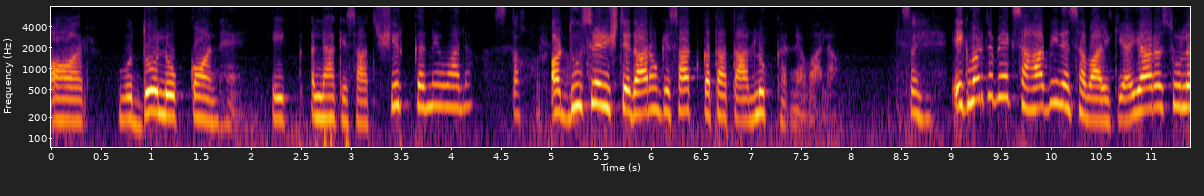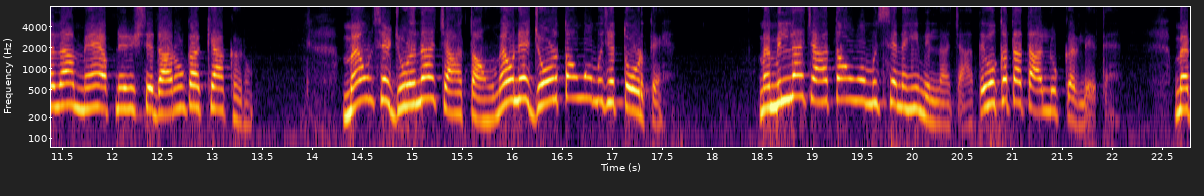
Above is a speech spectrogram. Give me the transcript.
और वो दो लोग कौन हैं? एक अल्लाह के साथ शिरक करने वाला और दूसरे रिश्तेदारों के साथ कता ताल्लुक करने वाला। सही। एक मरतबा एक सहाबी ने सवाल किया या रसूल अल्लाह मैं अपने रिश्तेदारों का क्या करूँ? मैं उनसे जुड़ना चाहता हूँ मैं उन्हें जोड़ता हूँ वो मुझे तोड़ते हैं। मैं मिलना चाहता हूँ वो मुझसे नहीं मिलना चाहते वो कता ताल्लुक कर लेते हैं। मैं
